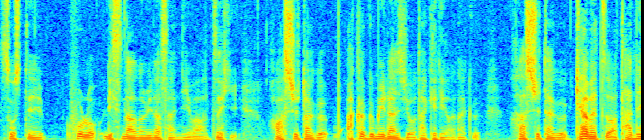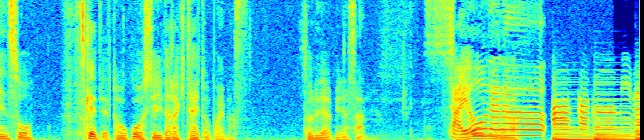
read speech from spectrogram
そしてフォローリスナーの皆さんにはぜひ「ハッシュタグ赤組ラジオ」だけではなく「ハッシュタグキャベツは多年草」つけて投稿していただきたいと思います。それでは皆さんさようならさ組で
